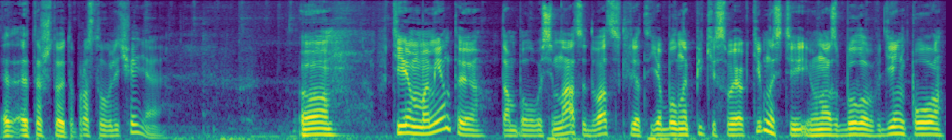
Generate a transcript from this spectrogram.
Это, это что, это просто увлечение? Те моменты, там было 18-20 лет, я был на пике своей активности, и у нас было в день по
